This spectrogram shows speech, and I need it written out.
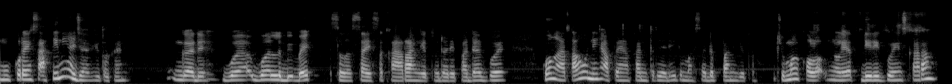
mengukur yang saat ini aja gitu kan. Enggak deh, gue gua lebih baik selesai sekarang gitu daripada gue. Gue nggak tahu nih apa yang akan terjadi di masa depan gitu. Cuma kalau ngelihat diri gue yang sekarang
